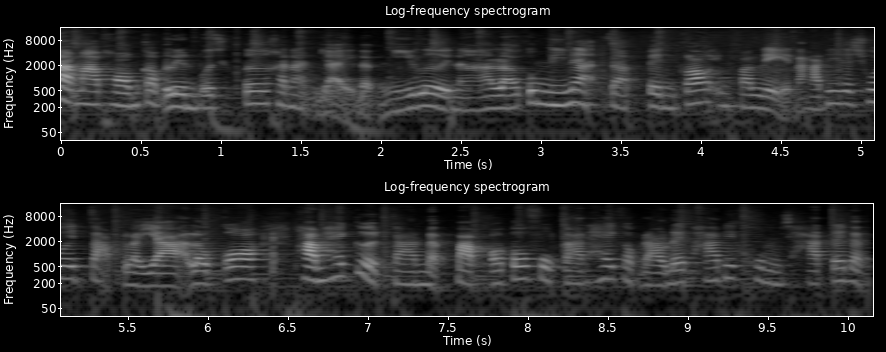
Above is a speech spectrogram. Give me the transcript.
จะมาพร้อมกับเลนส์โปรเจคเตอร์ขนาดใหญ่แบบนี้เลยนะ แล้วตรงนี้เนี่ยจะเป็นกล้องอินฟราเรดนะคะ ที่จะช่วยจับระยะ แล้วก็ทำให้เกิดการแบบปรับออโต้โฟกัสให้กับเราได้ภาพที่คมชัดได้แบบ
